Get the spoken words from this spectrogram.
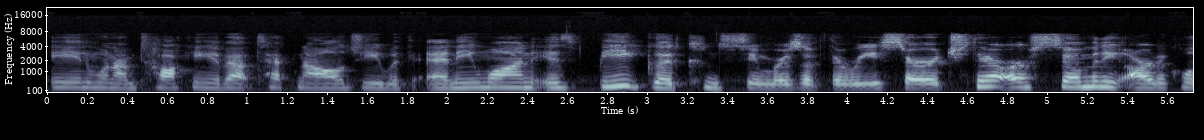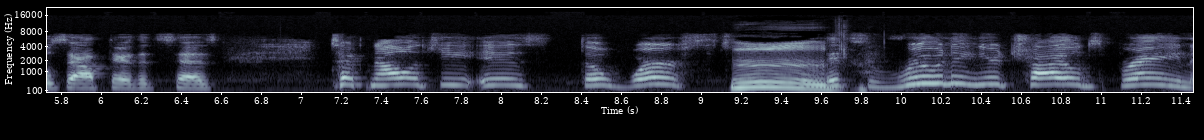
in when I'm talking about technology with anyone is be good consumers of the research. There are so many articles out there that says technology is the worst. Mm. It's ruining your child's brain.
